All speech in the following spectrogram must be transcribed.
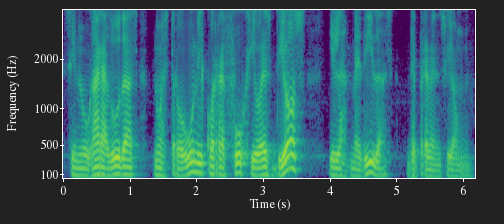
Sin lugar a dudas, nuestro único refugio es Dios y las medidas de prevención.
